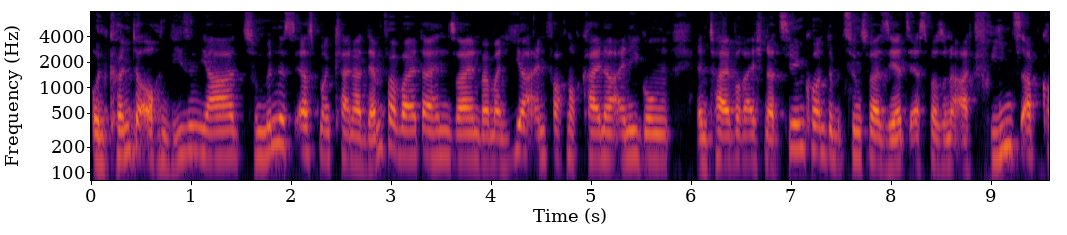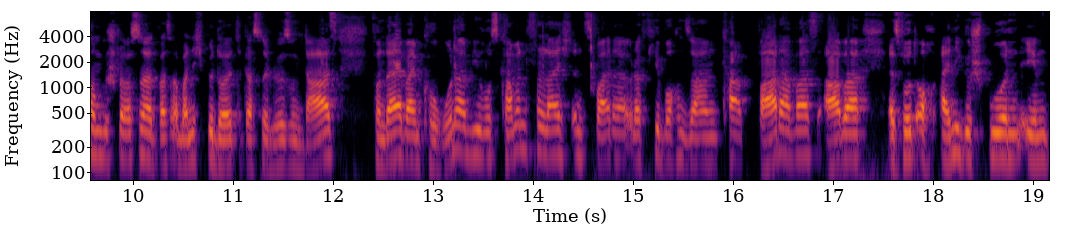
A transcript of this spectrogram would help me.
und könnte auch in diesem Jahr zumindest erstmal ein kleiner Dämpfer weiterhin sein, weil man hier einfach noch keine Einigung in Teilbereichen erzielen konnte, beziehungsweise jetzt erstmal so eine Art Friedensabkommen Abkommen geschlossen hat, was aber nicht bedeutet, dass eine Lösung da ist. Von daher beim Coronavirus kann man vielleicht in zwei, drei oder vier Wochen sagen, war da was, aber es wird auch einige Spuren eben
